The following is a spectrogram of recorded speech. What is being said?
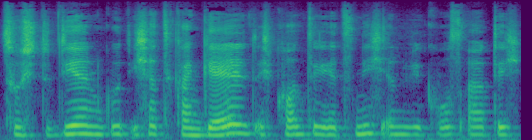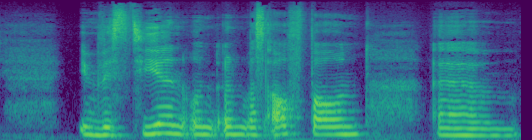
zu studieren. Gut, ich hatte kein Geld, ich konnte jetzt nicht irgendwie großartig investieren und irgendwas aufbauen. Ähm,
